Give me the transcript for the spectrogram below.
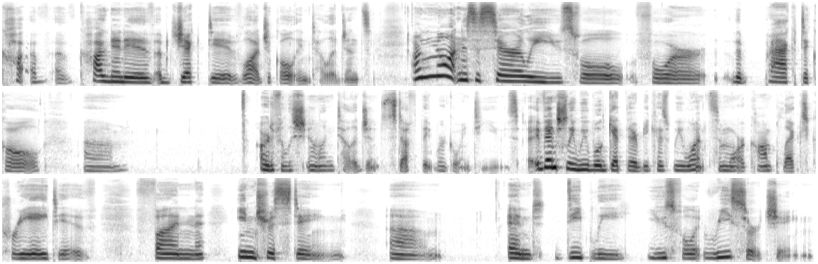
co- of, of cognitive, objective, logical intelligence are not necessarily useful for the practical um, artificial intelligence stuff that we're going to use. Eventually, we will get there because we want some more complex, creative, fun, interesting, um, and deeply useful at researching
